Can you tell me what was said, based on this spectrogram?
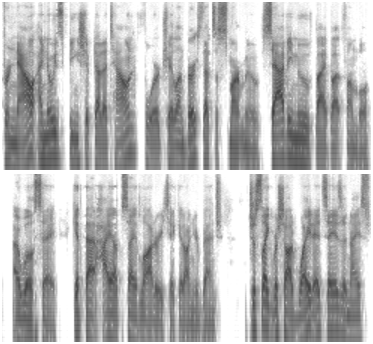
for now, I know he's being shipped out of town for Treylon Burks. That's a smart move, savvy move by Butt Fumble. I will say, get that high upside lottery ticket on your bench. just like Rachaad White, I'd say is a nice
